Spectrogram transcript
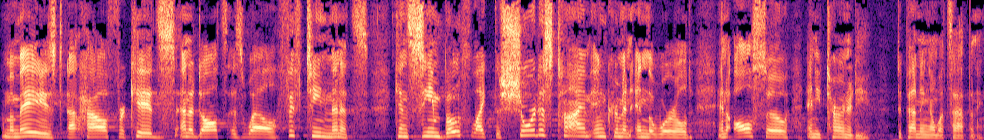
I'm amazed at how, for kids and adults as well, 15 minutes can seem both like the shortest time increment in the world and also an eternity, depending on what's happening.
